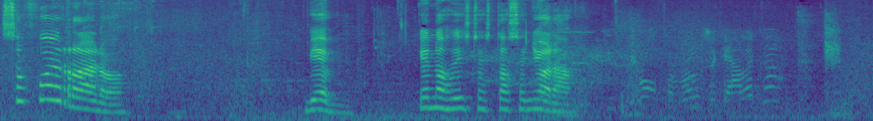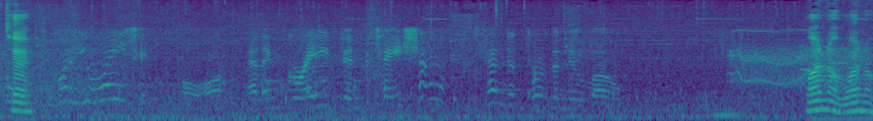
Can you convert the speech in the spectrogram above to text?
Eso fue raro. Bien. ¿Qué nos dice esta señora? Sí. Bueno, bueno,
